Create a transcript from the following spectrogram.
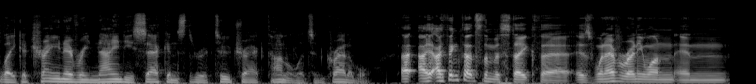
like a train every 90 seconds through a two track tunnel. It's incredible. I, I think that's the mistake there is whenever anyone in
